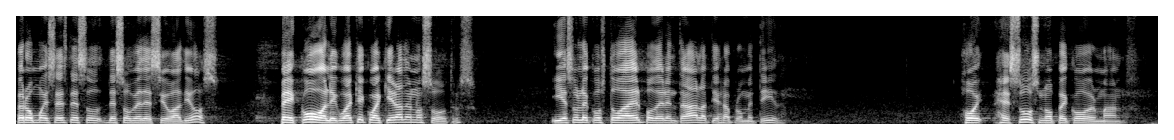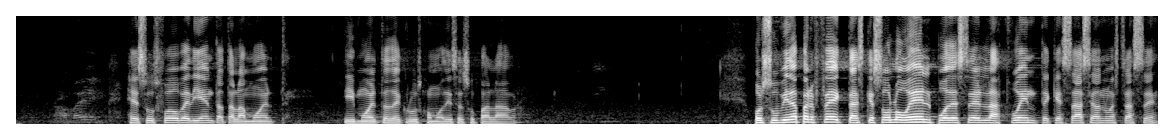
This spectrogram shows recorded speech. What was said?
pero Moisés desobedeció a Dios. Pecó, al igual que cualquiera de nosotros. Y eso le costó a él poder entrar a la tierra prometida. Jesús no pecó, hermanos. Jesús fue obediente hasta la muerte. Y muerte de cruz, como dice su palabra. Por su vida perfecta es que solo Él puede ser la fuente que sacia nuestra sed.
